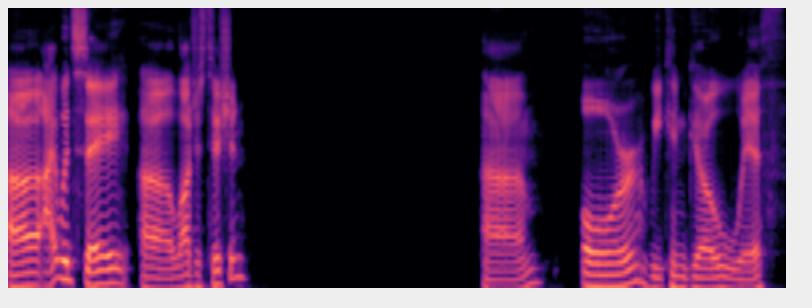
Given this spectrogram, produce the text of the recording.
Uh, I would say a logistician. Um, or we can go with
